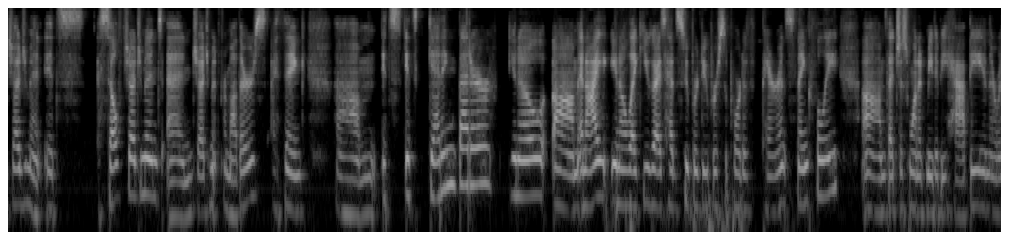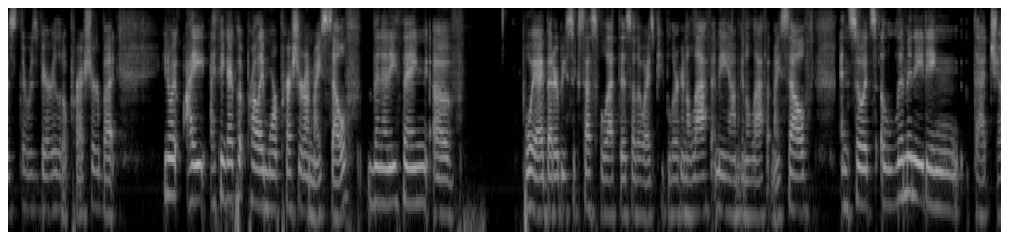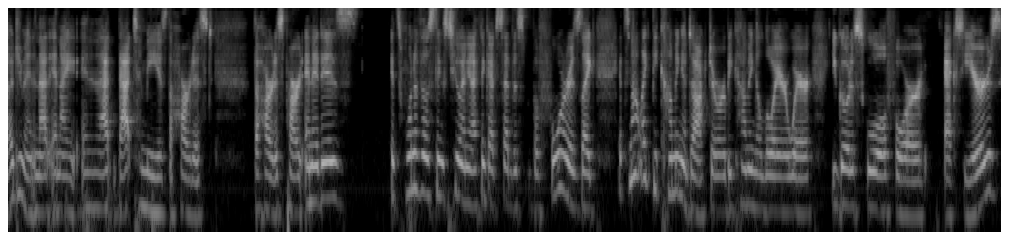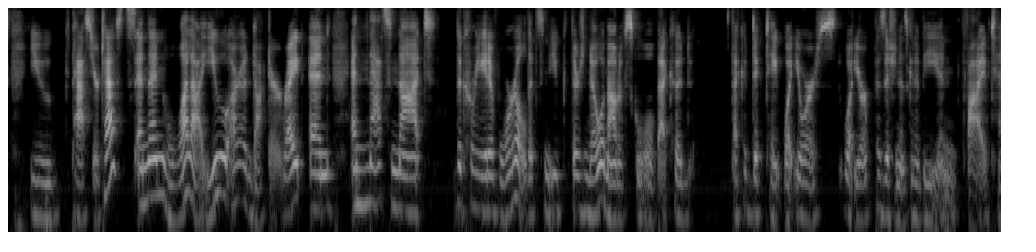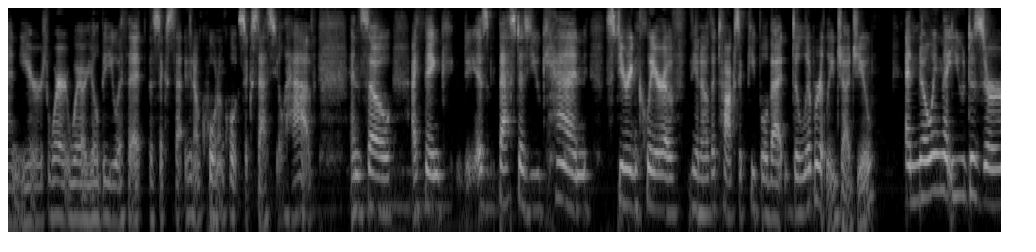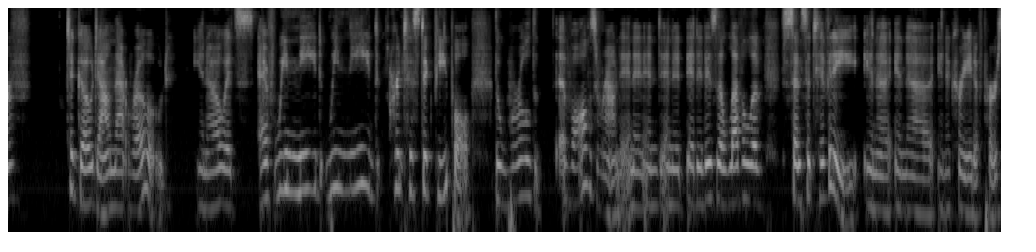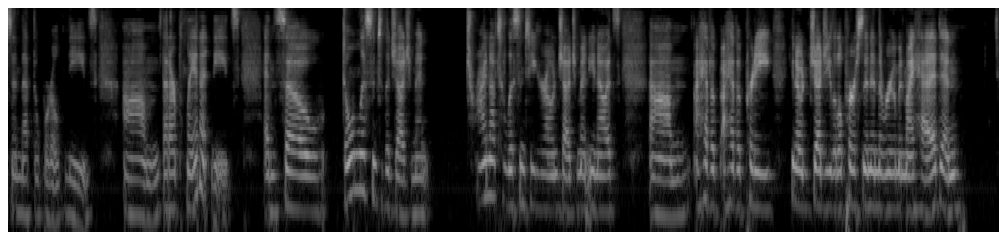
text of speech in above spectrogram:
judgment it's self judgment and judgment from others i think um it's it's getting better you know um and i you know like you guys had super duper supportive parents thankfully um that just wanted me to be happy and there was there was very little pressure but you know i i think i put probably more pressure on myself than anything of boy, I better be successful at this. Otherwise, people are going to laugh at me. I'm going to laugh at myself. And so it's eliminating that judgment and that, and I, and that, that to me is the hardest, the hardest part. And it is, it's one of those things too. I mean, I think I've said this before is like, it's not like becoming a doctor or becoming a lawyer where you go to school for X years, you pass your tests, and then voila, you are a doctor, right? And, and that's not, the creative world. It's you there's no amount of school that could that could dictate what your what your position is going to be in five ten years where where you'll be with it the success you know quote unquote success you'll have. And so i think as best as you can steering clear of you know the toxic people that deliberately judge you and knowing that you deserve to go down that road you know it's if we need we need artistic people. The world evolves around it and it, and, and it and it is a level of sensitivity in a in a in a creative person that the world needs um, that our planet needs. And so don't listen to the judgment. Try not to listen to your own judgment. You know it's um, i have a i have a pretty you know judgy little person in the room in my head and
